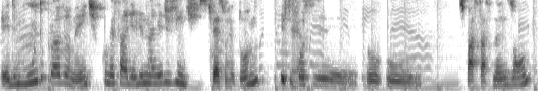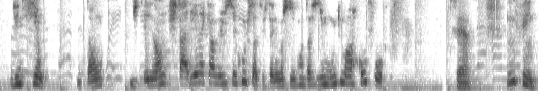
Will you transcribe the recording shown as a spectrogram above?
ele muito provavelmente começaria ali na linha de 20, se tivesse um retorno, e se é. fosse o, o, se passasse na end zone, 25. Então, ele não estaria naquela mesma circunstância, estaria numa circunstância de muito maior conforto. Certo. Enfim,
